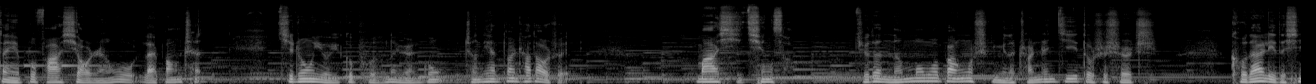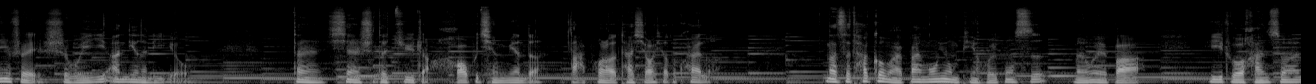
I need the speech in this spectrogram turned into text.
但也不乏小人物来帮衬。其中有一个普通的员工，成天端茶倒水、抹洗清扫，觉得能摸摸办公室里面的传真机都是奢侈，口袋里的薪水是唯一安定的理由。但现实的局长毫不情面地打破了他小小的快乐。那次他购买办公用品回公司，门卫把衣着寒酸、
